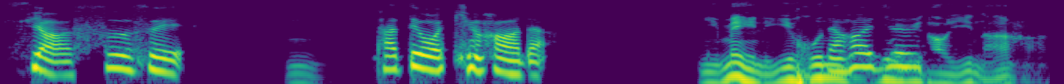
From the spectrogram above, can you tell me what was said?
小四岁，嗯，他对我挺好的，你没离婚，然后就遇到一男孩儿。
